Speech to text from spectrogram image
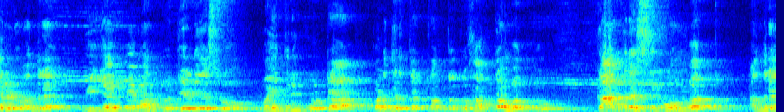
ಎರಡು. ಅಂದರೆ ಬಿ ಜೆ ಪಿ ಮತ್ತು ಜೆ ಡಿ ಎಸ್ಸು ಮೈತ್ರಿಕೂಟ ಪಡೆದಿರತಕ್ಕಂಥದ್ದು ಹತ್ತೊಂಬತ್ತು, ಕಾಂಗ್ರೆಸ್ಸಿಗೆ ಒಂಬತ್ತು. ಅಂದರೆ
